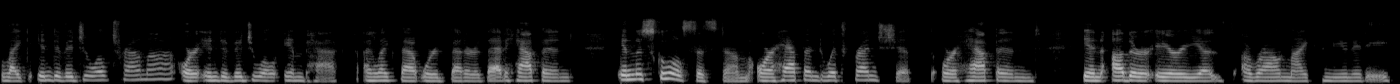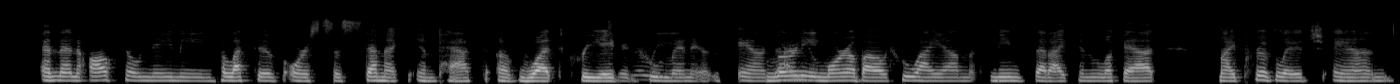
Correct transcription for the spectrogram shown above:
like individual trauma or individual impact. I like that word better. That happened in the school system or happened with friendships or happened in other areas around my community and then also naming collective or systemic impact of what created really, who Lynn is. And learning more about who I am means that I can look at my privilege and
